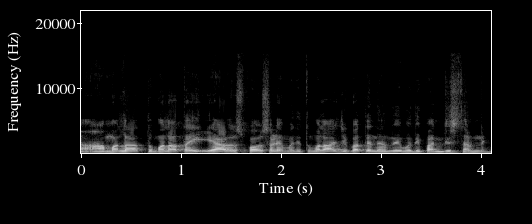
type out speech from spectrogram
आम्हाला तुम्हाला आता यावेळेस पावसाळ्यामध्ये तुम्हाला अजिबात त्या नदीमध्ये पाणी दिसणार नाही.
